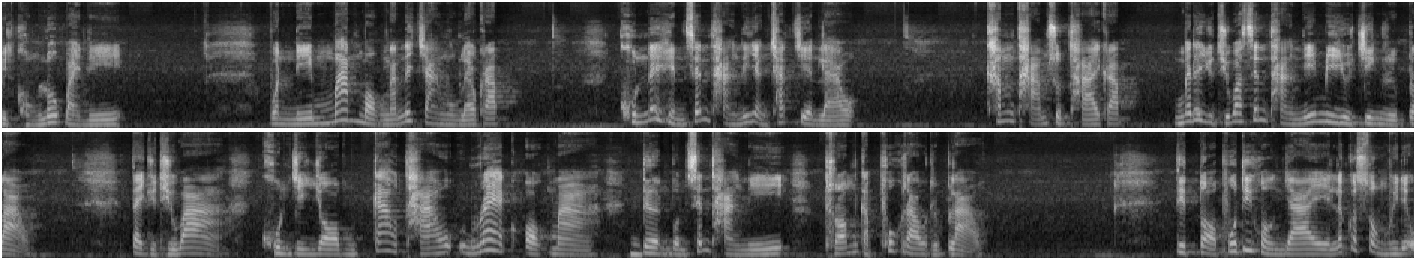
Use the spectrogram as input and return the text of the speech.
ผิดๆของโลกใบนี้ วันนี้ม่านหมอกนั้นได้จางลงแล้วครับ คุณได้เห็นเส้นทางนี้อย่างชัดเจนแล้ว คำถามสุดท้ายครับ ไม่ได้อยู่ที่ว่าเส้นทางนี้มีอยู่จริงหรือเปล่า แต่อยู่ที่ว่าคุณจะยอมก้าวเท้าแรกออกมา เดินบนเส้นทางนี้พร้อมกับพวกเราหรือเปล่า ติดต่อผู้ที่ห่วงใยแล้วก็ส่งวิดีโอ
